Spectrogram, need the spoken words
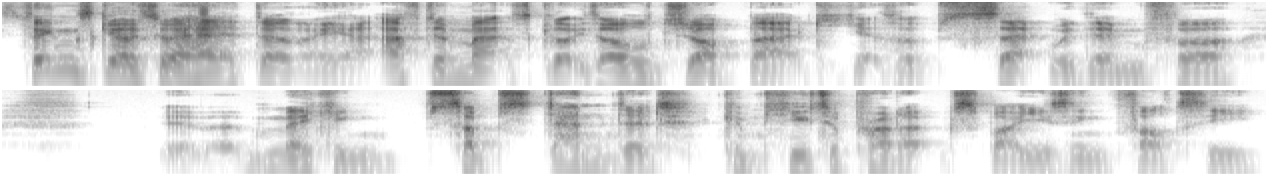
Things go to a head, don't they? After Matt's got his old job back, he gets upset with him for making substandard computer products by using faulty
